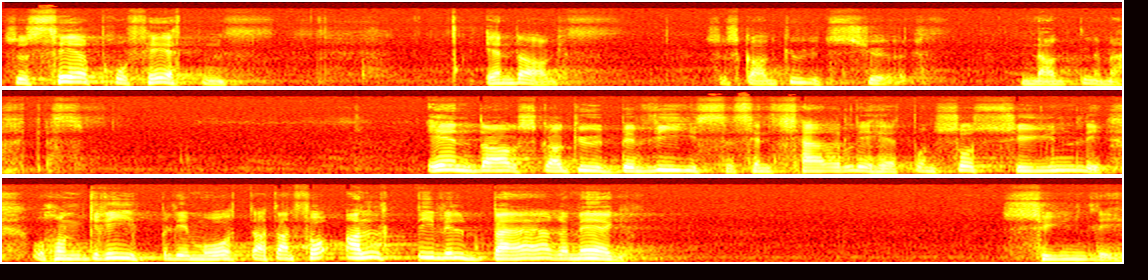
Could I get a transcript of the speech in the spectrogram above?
så ser profeten en dag så skal Gud sjøl naglemerkes. En dag skal Gud bevise sin kjærlighet på en så synlig og håndgripelig måte at han for alltid vil bære meg synlig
